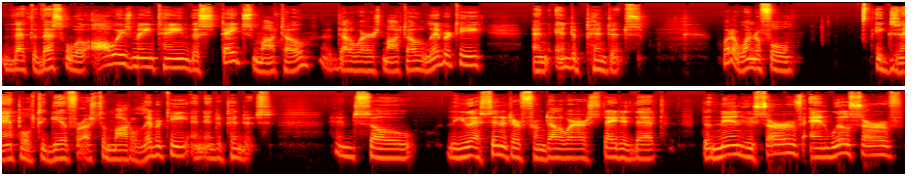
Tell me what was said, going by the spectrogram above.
that the vessel will always maintain the state's motto, Delaware's motto, liberty and independence. What a wonderful example to give for us to model liberty and independence. And so the U.S. Senator from Delaware stated that the men who serve and will serve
